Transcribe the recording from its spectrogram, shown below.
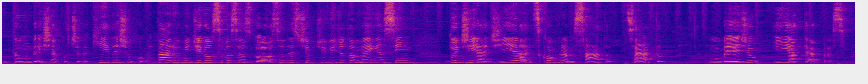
Então deixem a curtida aqui, deixem um comentário, me digam se vocês gostam desse tipo de vídeo também, assim, do dia a dia descompromissado, certo? Um beijo e até a próxima!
